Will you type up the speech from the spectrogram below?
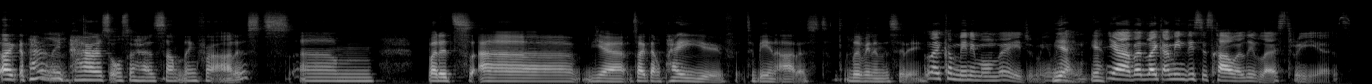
like apparently mm. Paris also has something for artists. Um, but it's uh, yeah, it's like they'll pay you f- to be an artist living in the city. Like a minimum wage, I mean. Yeah, yeah. Yeah, but like I mean, this is how I live last three years.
